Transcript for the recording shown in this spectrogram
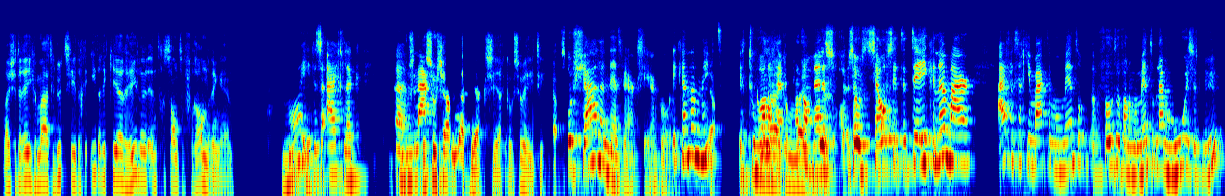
En als je het regelmatig doet, zie je er iedere keer hele interessante veranderingen in. Mooi, dus eigenlijk... Uh, de, sociale netwerkcirkel, zo heet die. Ja. Sociale netwerkcirkel, ik ken hem niet. Toevallig heb ik dat dan wel eens zo zelf zitten tekenen, maar eigenlijk zeg je, je maakt een, moment op, een foto van een momentopname, hoe is het nu?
